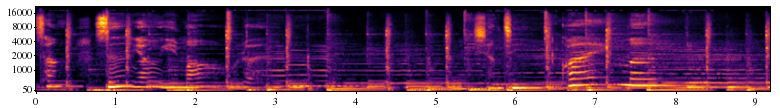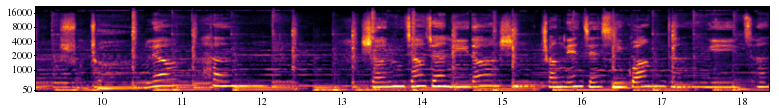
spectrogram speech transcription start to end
层肆意贸然想，紧快门，梳妆留痕，射入胶卷里的是窗帘间，吸光灯一寸。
